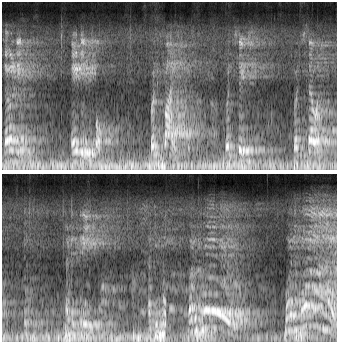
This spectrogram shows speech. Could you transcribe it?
seventeen, eighteen, four, twenty-five, twenty-six, twenty-seven, thirty-three, thirty-four, forty-four, forty-five,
